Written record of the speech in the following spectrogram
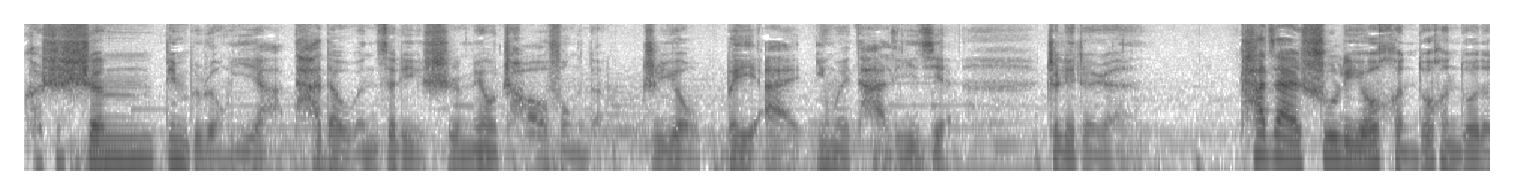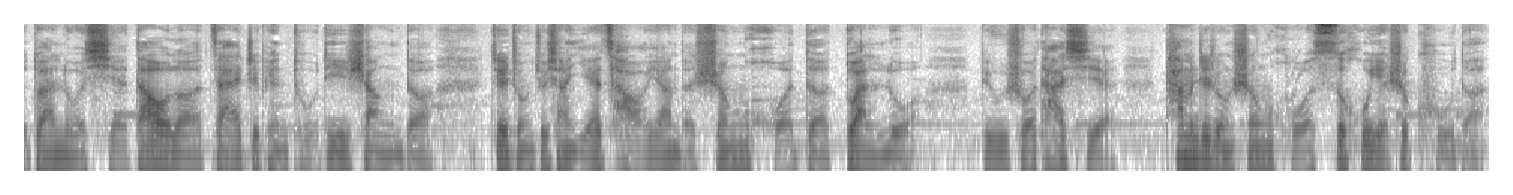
可是生并不容易啊！他的文字里是没有嘲讽的，只有悲哀，因为他理解这里的人。他在书里有很多很多的段落，写到了在这片土地上的这种就像野草一样的生活的段落。比如说，他写他们这种生活似乎也是苦的，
